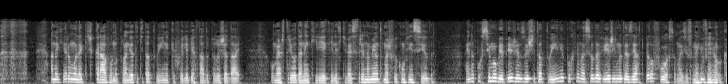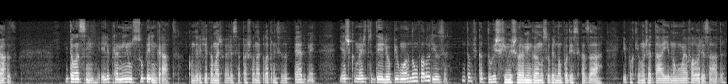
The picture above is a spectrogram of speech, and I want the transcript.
Anakin era um moleque escravo no planeta de Tatooine que foi libertado pelo Jedi. O mestre Yoda nem queria que ele tivesse treinamento, mas foi convencido. Ainda por cima o bebê Jesus de Tatooine porque nasceu da Virgem no deserto pela força, mas isso nem vem ao caso. Então assim, ele para mim é um super ingrato. Quando ele fica mais velho se apaixona pela princesa Padme e acho que o mestre dele, Obi-Wan, não o valoriza. Então fica dois filmes choramingando sobre não poder se casar e porque um Jedi não é valorizada.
